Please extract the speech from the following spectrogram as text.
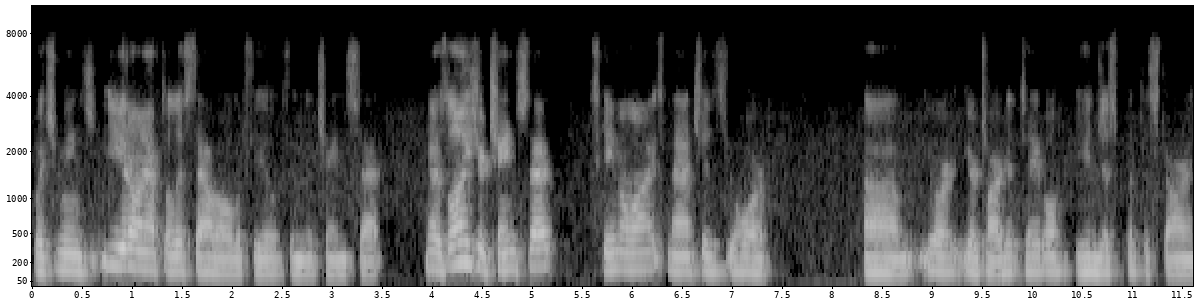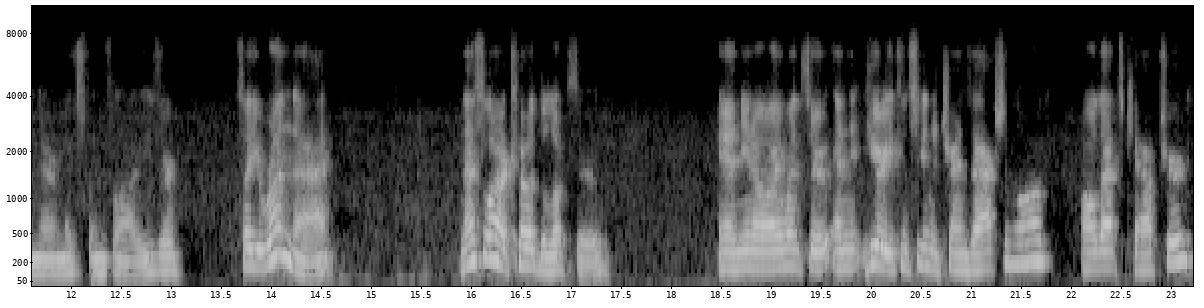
which means you don't have to list out all the fields in the change set you know as long as your change set schema wise matches your um, your your target table you can just put the star in there makes things a lot easier so you run that and that's a lot of code to look through and, you know, I went through, and here you can see in the transaction log, all that's captured.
